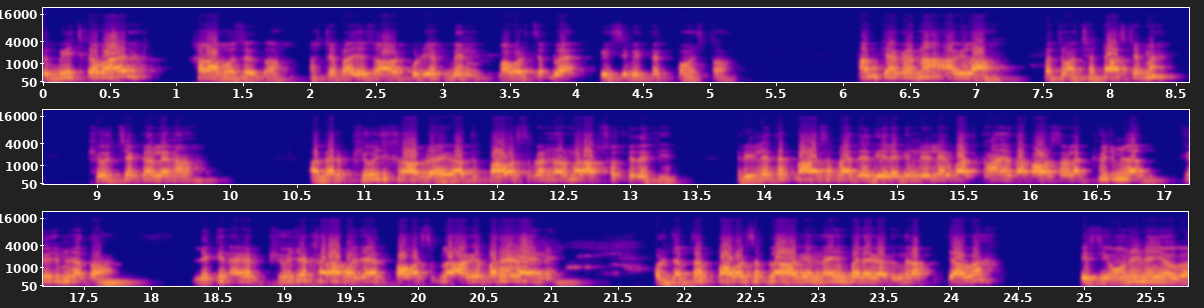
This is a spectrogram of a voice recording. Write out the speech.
तो बीच का वायर खराब हो सकता स्टेबलाइजर से आउटपुट जो मेन पावर सप्लाई पीसीबी तक पहुँचता। अब क्या करना? अगला, पचवा, छठा स्टेप में फ्यूज चेक कर लेना। अगर फ्यूज खराब रहेगा तो पावर सप्लाई नॉर्मल आप सोच के देखिए। रिले तक पावर सप्लाई दे दिए लेकिन रिले के बाद कहा जाता है? पावर सप्लाई फ्यूज में फ्यूज में जाता है। लेकिन अगर फ्यूज खराब हो जाए पावर सप्लाई आगे बढ़ेगा ही नहीं। और जब तक पावर सप्लाई आगे नहीं बढ़ेगा तो मेरा क्या होगा? एसी ऑन ही नहीं होगा।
